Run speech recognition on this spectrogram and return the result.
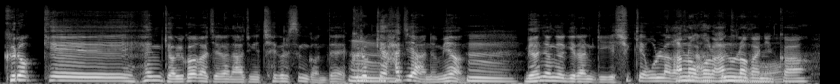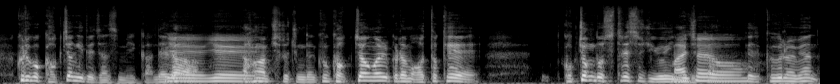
그렇게 한 결과가 제가 나중에 책을 쓴 건데 그렇게 음. 하지 않으면 음. 면역력이라는 게 쉽게 올라가지 안, 않거든요. 안 올라가니까. 그리고 걱정이 되지 않습니까? 내가 예, 예. 항암 치료 중단 그 걱정을 그러면 어떻게 걱정도 스트레스 요인이니까. 맞아요. 그래서 그러면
